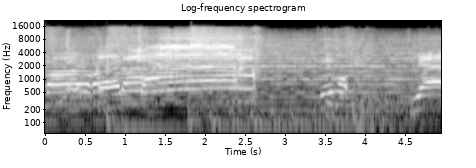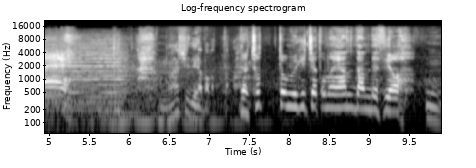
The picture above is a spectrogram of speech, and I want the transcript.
まあよかった。でもイエマジでやばかった。ちょっと麦茶と悩んだんですよ。うん、うん、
